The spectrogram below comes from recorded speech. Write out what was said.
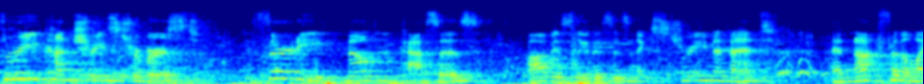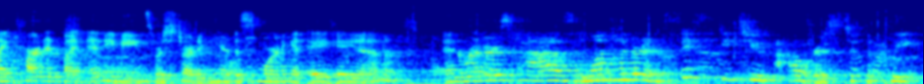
three countries traversed, 30 mountain passes. Obviously, this is an extreme event and not for the lighthearted by any means. We're starting here this morning at 8 a.m. And runners have 152 hours to complete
